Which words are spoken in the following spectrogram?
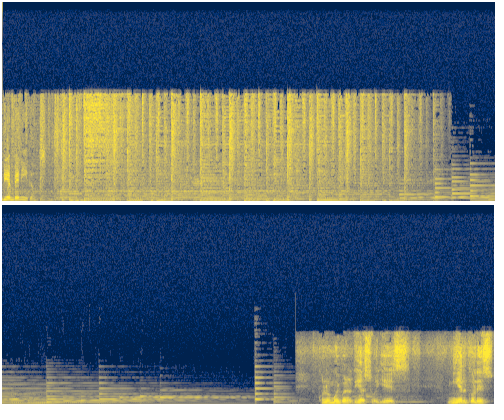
Bienvenidos. Con los muy buenos días, hoy es miércoles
